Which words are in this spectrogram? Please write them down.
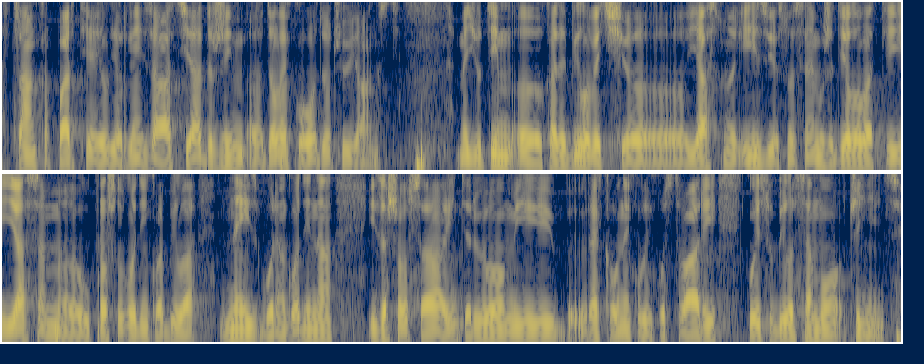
stranka, partija ili organizacija držim daleko od očuju javnosti. Međutim, e, kada je bilo već e, jasno i izvjesno da se ne može djelovati, ja sam e, u prošloj godini koja je bila neizborna godina izašao sa intervjuom i rekao nekoliko stvari koje su bile samo činjenice.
